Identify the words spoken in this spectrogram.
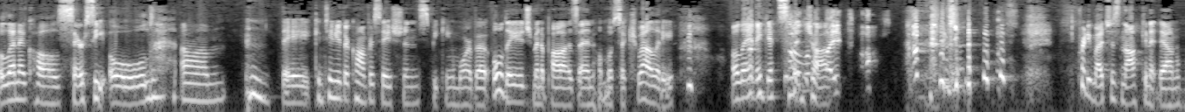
Olenna calls Cersei old. Um, they continue their conversation, speaking more about old age, menopause, and homosexuality. Olenna gets A job. pretty much is knocking it down.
